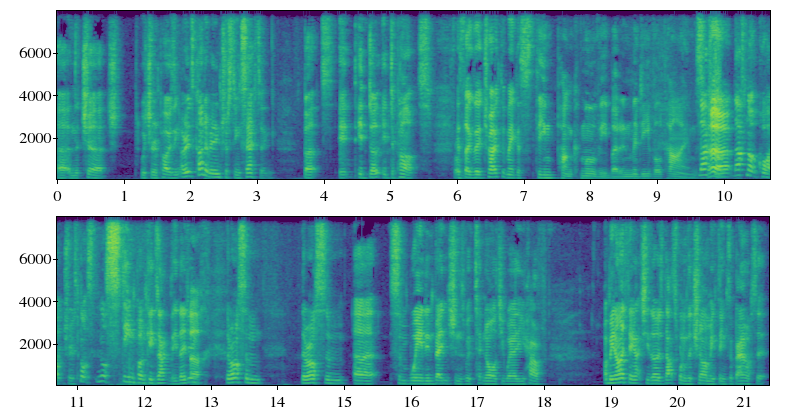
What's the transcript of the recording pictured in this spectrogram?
uh, and the church, which are imposing. I mean, it's kind of an interesting setting, but it it do, it departs. From, It's like they tried to make a steampunk movie, but in medieval times. that's not that's not quite true. It's not not steampunk exactly. They do. Ugh. There are some there are some uh, some weird inventions with technology where you have. I mean, I think actually those that's one of the charming things about it,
